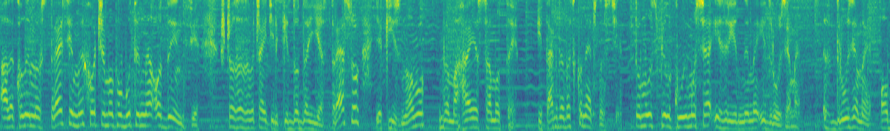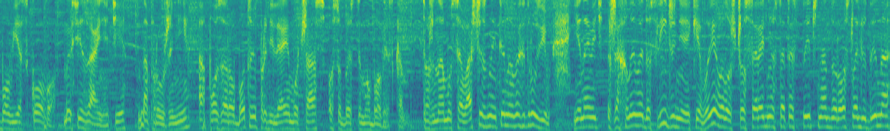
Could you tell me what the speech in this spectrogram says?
Але коли ми в стресі, ми хочемо побути наодинці, що зазвичай тільки додає стресу, який знову вимагає самоти. І так до безконечності. Тому спілкуємося із рідними і друзями. З друзями обов'язково. Ми всі зайняті, напружені, а поза роботою приділяємо час особистим обов'язкам. Тож нам усе важче знайти нових друзів. Є навіть жахливе дослідження, яке виявило, що середньостатистична доросла людина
